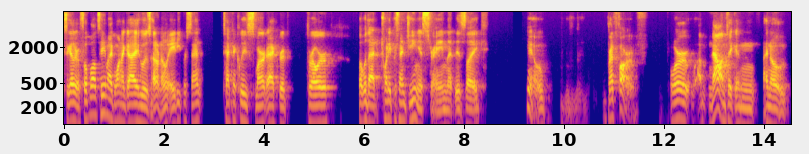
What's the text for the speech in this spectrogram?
together a football team, I'd want a guy who was, I don't know, 80% technically smart, accurate thrower, but with that 20% genius strain that is like, you know, Brett Favre. Or um, now I'm thinking, I know,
